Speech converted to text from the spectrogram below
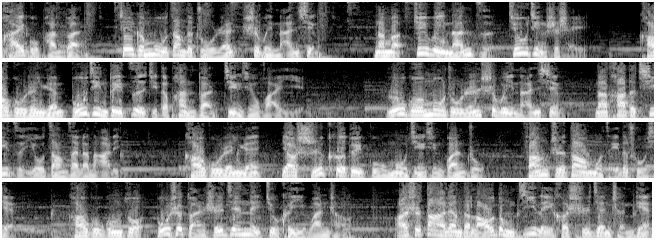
骸骨判断，这个墓葬的主人是位男性。那么，这位男子究竟是谁？考古人员不禁对自己的判断进行怀疑。如果墓主人是位男性，那他的妻子又葬在了哪里？考古人员要时刻对古墓进行关注，防止盗墓贼的出现。考古工作不是短时间内就可以完成，而是大量的劳动积累和时间沉淀。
